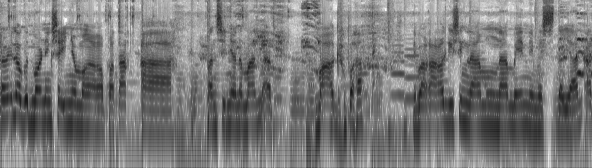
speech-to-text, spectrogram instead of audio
So hello, good morning sa inyo mga kapatak. Ah, pansin nyo naman at maaga pa. Diba, kakagising lamang namin ni Miss Dayan. At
